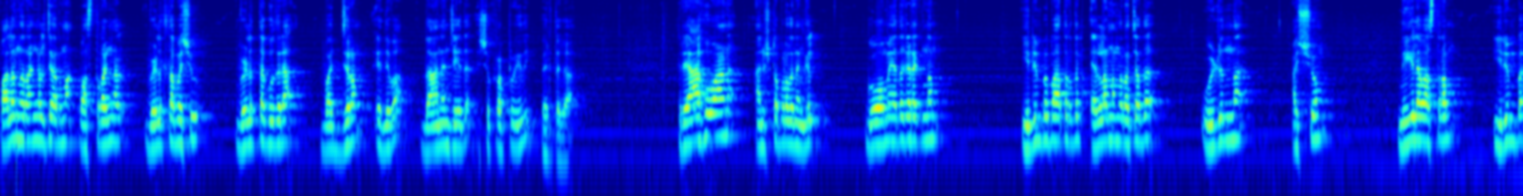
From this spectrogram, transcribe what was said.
പല നിറങ്ങൾ ചേർന്ന വസ്ത്രങ്ങൾ വെളുത്ത പശു വെളുത്ത കുതിര വജ്രം എന്നിവ ദാനം ചെയ്ത് ശുക്രപ്രീതി വരുത്തുക. രാഹുവാണ് അനിഷ്ടപ്രദനെങ്കിൽ ഗോമേതകരത്നം ഇരുമ്പ് പാത്രത്തിൽ എള്ളെണ്ണ നിറച്ചത് ഉഴുന്ന അശ്വം നീലവസ്ത്രം ഇരുമ്പ്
